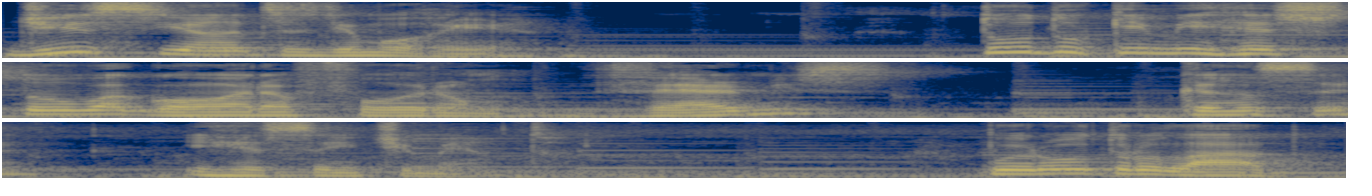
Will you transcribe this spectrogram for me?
disse antes de morrer: Tudo o que me restou agora foram vermes, câncer e ressentimento. Por outro lado,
